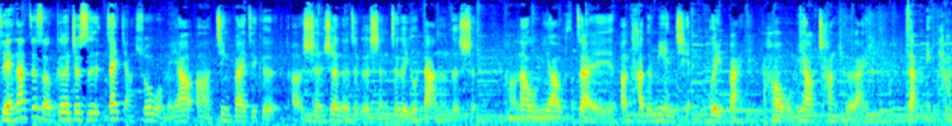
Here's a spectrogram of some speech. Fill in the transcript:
对，那这首歌就是在讲说我们要啊敬拜这个呃神圣的这个神，这个有大能的神。好，那我们要在啊他的面前跪拜，然后我们要唱歌来赞美他，哎，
